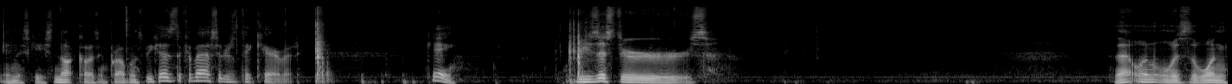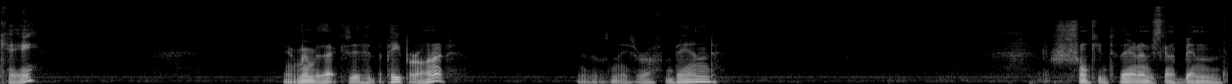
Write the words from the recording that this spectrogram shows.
in this case, not causing problems because the capacitors will take care of it. Okay. Resistors. That one was the 1K. I remember that because it had the paper on it. Those nice rough bend. Shrunk into there, and I'm just going to bend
